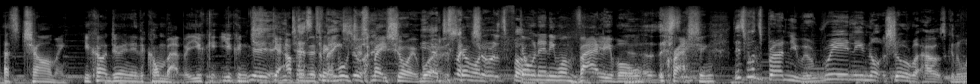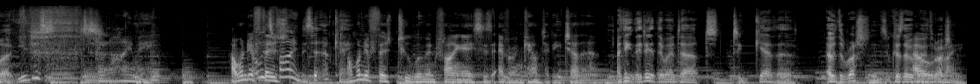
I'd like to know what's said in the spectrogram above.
That's charming. You can't do any of the combat, but you can you can Yeah, just yeah, get up in the thing. We'll sure- just make sure it Yeah, works. just make don't, sure want, it's fine. don't want anyone valuable This- crashing. This one's brand new. We're really not sure about how it's going to work. You just. Blimey. I wonder if Oh, those. it's fine. Is it okay? I wonder if those two women flying aces ever encountered each other. I think they did. They went out together. Oh, the Russians, because they were Oh, both right. Russian.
